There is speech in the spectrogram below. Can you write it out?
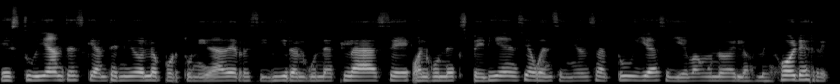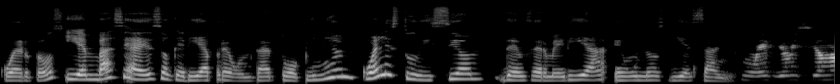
estudiantes que han tenido la oportunidad de recibir alguna clase o alguna experiencia o enseñanza tuya se llevan uno de los mejores recuerdos y en base a eso quería preguntar tu opinión. ¿Cuál es tu visión de enfermería en unos 10 años? Pues yo visiono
